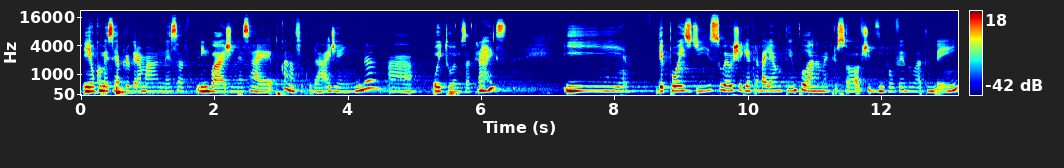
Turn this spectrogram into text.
Eu comecei a programar nessa linguagem nessa época, na faculdade ainda, há oito anos atrás. E depois disso, eu cheguei a trabalhar um tempo lá na Microsoft, desenvolvendo lá também.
